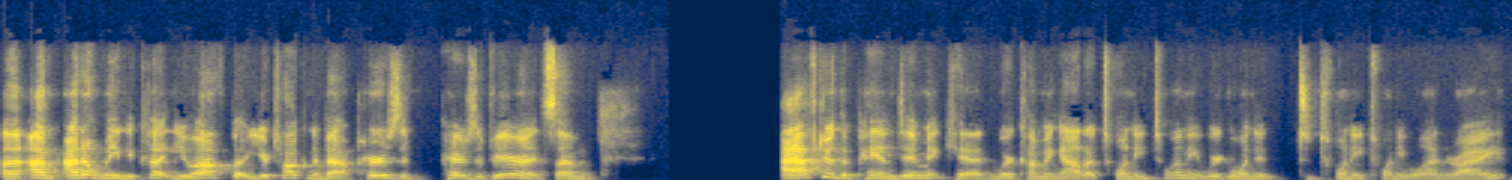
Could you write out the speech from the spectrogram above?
uh, I'm, I don't mean to cut you off, but you're talking about perse- perseverance. Um, after the pandemic hit, we're coming out of 2020, we're going to, to 2021, right?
